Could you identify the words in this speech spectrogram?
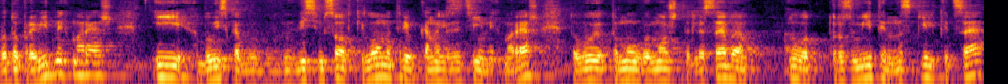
водопровідних мереж і близько в- 800 кілометрів каналізаційних мереж. Тому ви можете для себе ну от розуміти наскільки це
